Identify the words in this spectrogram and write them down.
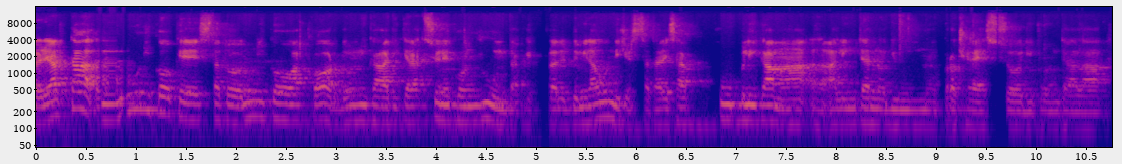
In realtà l'unico che è stato l'unico accordo, l'unica dichiarazione congiunta che è quella del 2011 è stata resa pubblica ma eh, all'interno di un processo di fronte alla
